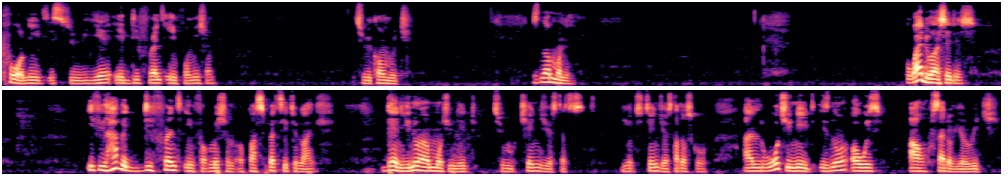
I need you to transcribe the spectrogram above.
poor needs is to hear a different information to become rich. It's not money. Why do I say this? If you have a different information or perspective to life, then you know how much you need to change your status, to change your status quo, and what you need is not always outside of your reach.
